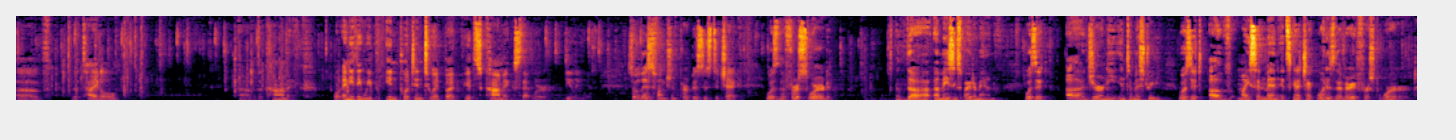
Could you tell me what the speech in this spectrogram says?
of the title of the comic, or anything we input into it, but it's comics that we're dealing with. So this function's purpose is to check, was the first word the Amazing Spider-Man? Was it a journey into mystery? Was it of mice and men? It's going to check what is the very first word.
